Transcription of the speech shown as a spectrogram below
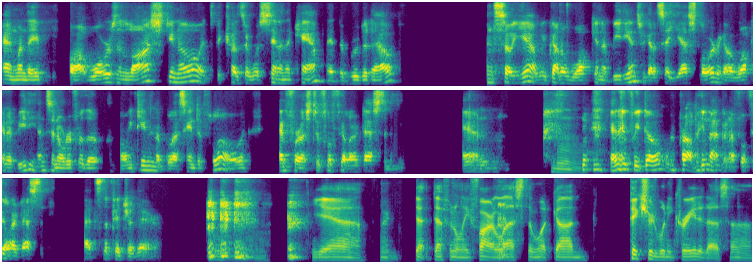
and when they fought wars and lost, you know, it's because there was sin in the camp. They had to root it out. And so, yeah, we've got to walk in obedience. We've got to say, Yes, Lord. We've got to walk in obedience in order for the anointing and the blessing to flow and, for us to fulfill our destiny. And, hmm. and if we don't, we're probably not going to fulfill our destiny. That's the picture there. Hmm. yeah, de- definitely far less than what God pictured when He created us. Huh?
